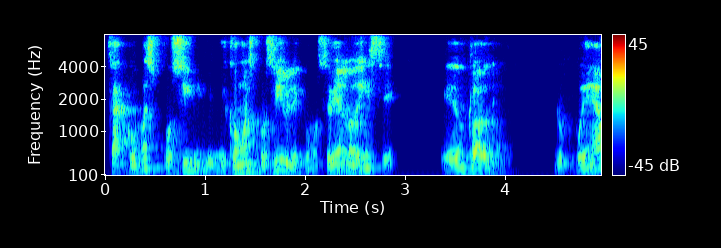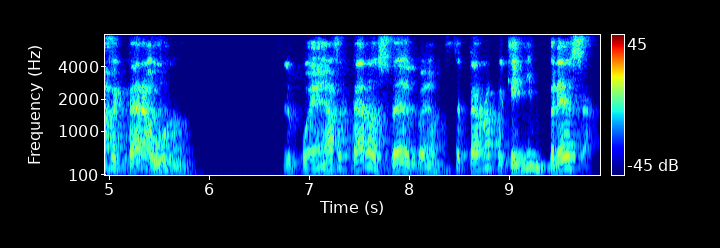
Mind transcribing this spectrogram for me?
sea, ¿cómo es posible? ¿Y cómo es posible? Como usted bien lo dice, eh, don Claudio, lo pueden afectar a uno, lo pueden afectar a ustedes, pueden afectar a una pequeña empresa,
